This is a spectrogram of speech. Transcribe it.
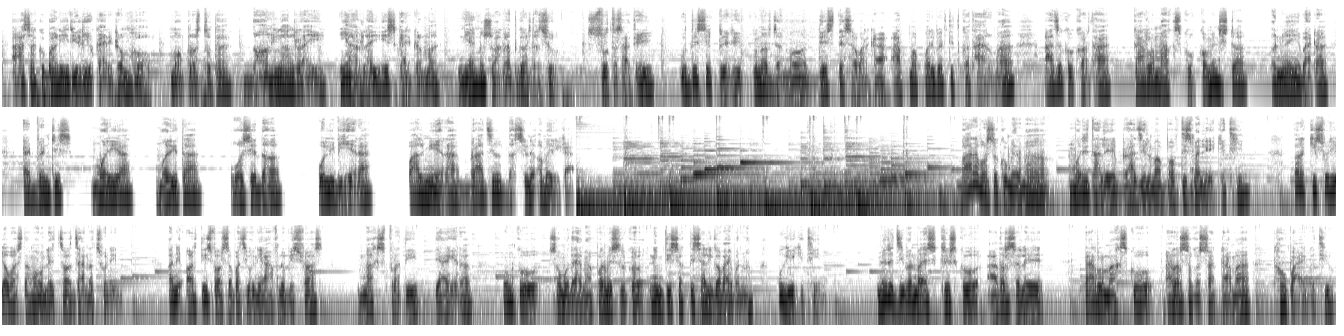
आशाको बाणी रेडियो कार्यक्रम हो। म प्रस्तुता धनलाल राई यहाँहरूलाई यस कार्यक्रममा न्यानो स्वागत गर्दछु। श्रोत साथी उद्देश्य प्रेरित पुनर्जन्म देश देशभरका आत्मा परिवर्तित कथाहरूमा आजको कथा कार्ल मार्क्सको कम्युनिस्ट अनुयायीबाट एडभेन्टिस मरिया मरिता होसेद ओलिभिएरा पाल्मिएरा ब्राजिल दक्षिण अमेरिका। बाह्र वर्षको उमेरमा मरिताले ब्राजिलमा बत्तिसमा लिएकी थिइन् तर किशोरी अवस्थामा उनले चर्च जान छोडिन् अनि अडतिस वर्षपछि उनी आफ्नो विश्वास प्रति त्यागेर उनको समुदायमा परमेश्वरको निम्ति शक्तिशाली गवाई बन्न पुगेकी थिइन्। मेरो जीवनमा यस ख्रिस्टको आदर्शले कार्ल मार्क्सको आदर्शको सट्टामा ठाउँ पाएको थियो।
